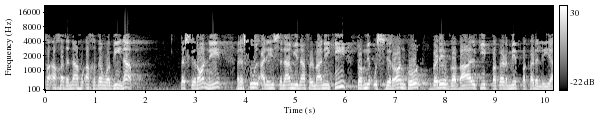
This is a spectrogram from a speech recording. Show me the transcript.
فاخذناه اخذا وبینا بس فرعون نے رسول علیہ السلام کی نافرمانی کی تو ہم نے اس فرعون کو بڑے وبال کی پکڑ میں پکڑ لیا۔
